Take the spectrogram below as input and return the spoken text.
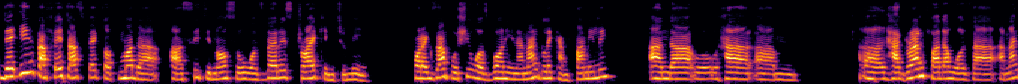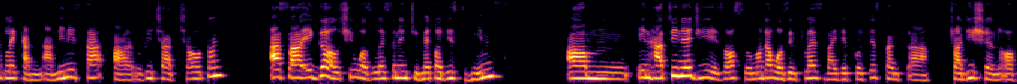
The interfaith aspect of Mother uh, Seton also was very striking to me. For example, she was born in an Anglican family and uh, her, um, uh, her grandfather was uh, an Anglican uh, minister, uh, Richard Charlton. As a girl, she was listening to Methodist hymns. Um, in her teenage years also, mother was influenced by the Protestant tradition of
